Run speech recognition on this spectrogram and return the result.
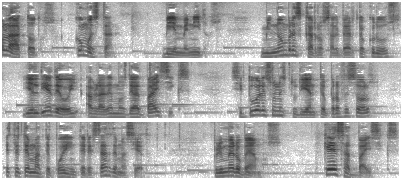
Hola a todos, ¿cómo están? Bienvenidos. Mi nombre es Carlos Alberto Cruz y el día de hoy hablaremos de AdVisics. Si tú eres un estudiante o profesor, este tema te puede interesar demasiado. Primero veamos, ¿qué es AdVisics?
